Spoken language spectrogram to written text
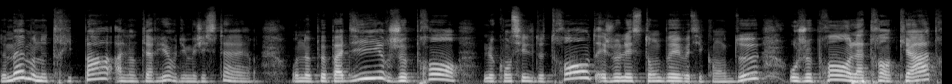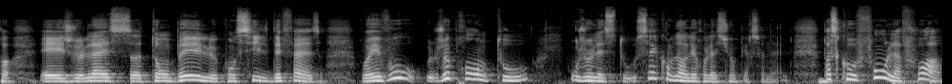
De même, on ne trie pas à l'intérieur du magistère. On ne peut pas dire je prends le concile de Trente et je laisse tomber Vatican II, ou je prends la 34 et je laisse tomber le concile d'Éphèse. Voyez-vous, je prends tout ou je laisse tout. C'est comme dans les relations personnelles. Parce qu'au fond, la foi,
